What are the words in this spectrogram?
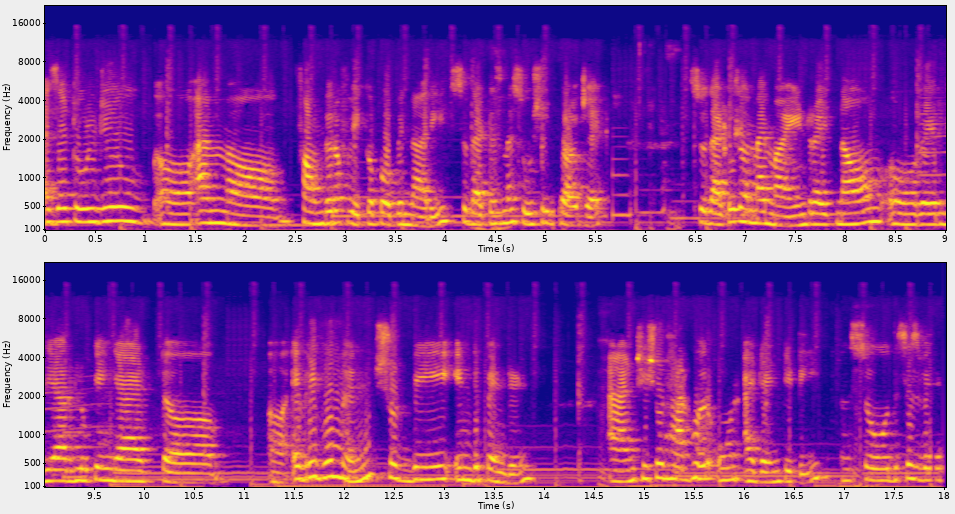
as I told you, uh, I'm founder of Wake Up Urban Nari, so that is my social project. So that is on my mind right now, uh, where we are looking at uh, uh, every woman should be independent hmm. and she should have her own identity. So this is where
